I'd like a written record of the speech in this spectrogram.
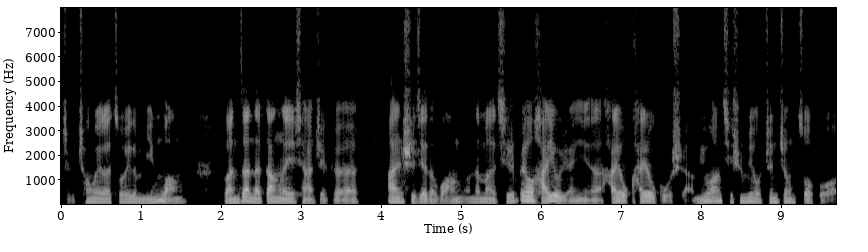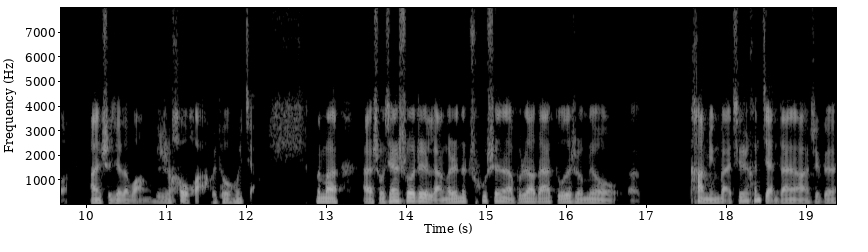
这个成为了所谓的冥王，短暂的当了一下这个。暗世界的王，那么其实背后还有原因啊，还有还有故事啊。冥王其实没有真正做过暗世界的王，这是后话，回头我会讲。那么，呃，首先说这两个人的出身啊，不知道大家读的时候没有呃看明白？其实很简单啊，这个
